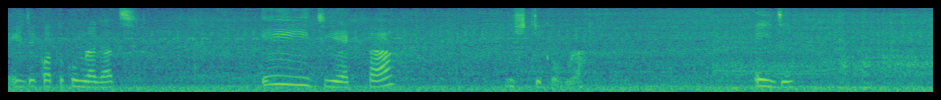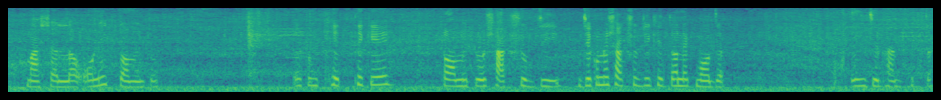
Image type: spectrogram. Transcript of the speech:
এই যে কত কুমড়া গাছ। এই যে একটা মিষ্টি কুমড়া। এই যে। মাসাল্লাহ অনেক টমেটো। এরকম ক্ষেত থেকে টমেটো, শাকসবজি যে কোনো শাকসবজি খেতে অনেক মজা। এই যে ধান ক্ষেতটা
